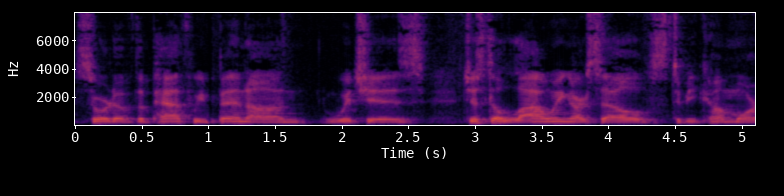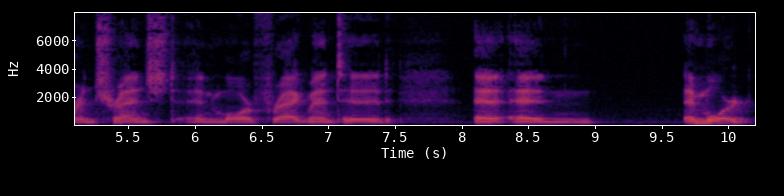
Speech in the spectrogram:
sort of the path we've been on, which is just allowing ourselves to become more entrenched and more fragmented and and, and more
